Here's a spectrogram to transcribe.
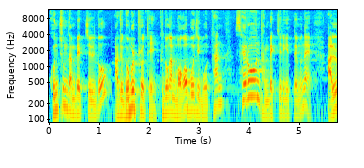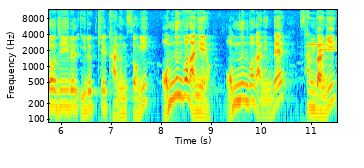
곤충 단백질도 아주 노블 프로테인, 그동안 먹어보지 못한 새로운 단백질이기 때문에 알러지를 일으킬 가능성이 없는 건 아니에요. 없는 건 아닌데 상당히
